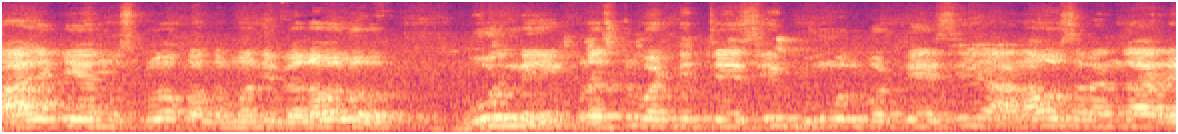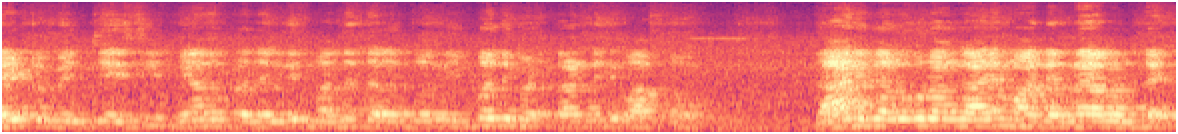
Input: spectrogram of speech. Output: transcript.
రాజకీయ ముసుగులో కొంతమంది వెలవలు ఊరిని భ్రష్టు పట్టించేసి భూములు కొట్టేసి అనవసరంగా రేట్లు పెంచేసి పేద ప్రజల్ని మధ్యతరగతుల్ని ఇబ్బంది పెడతా అనేది వాస్తవం. దానికి అనుగుణంగానే మా నిర్ణయాలు ఉంటాయి.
